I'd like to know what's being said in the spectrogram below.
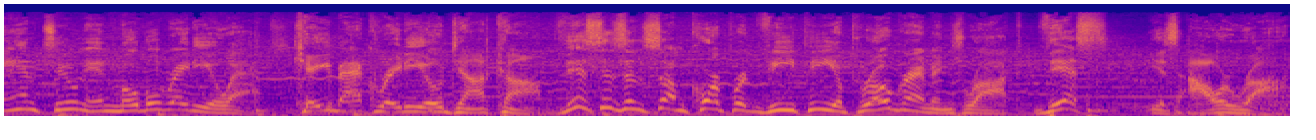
and TuneIn mobile radio apps. kbackradio.com. This isn't some corporate VP of programming's rock. This is our rock.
